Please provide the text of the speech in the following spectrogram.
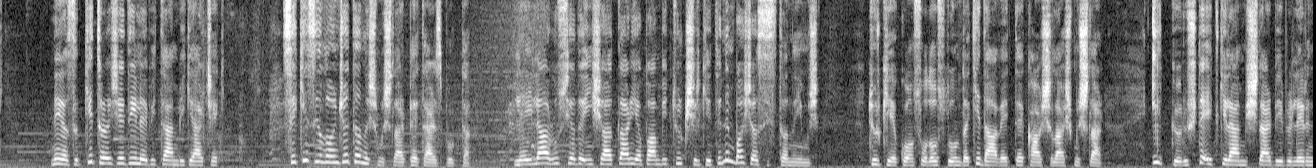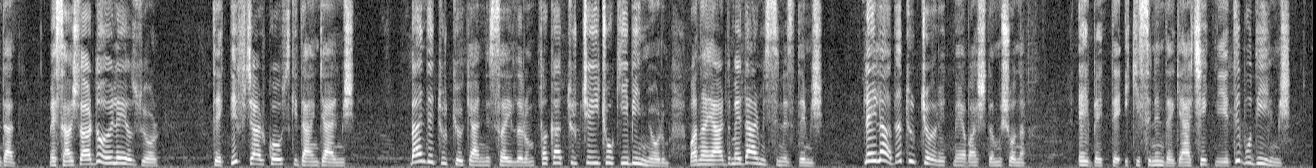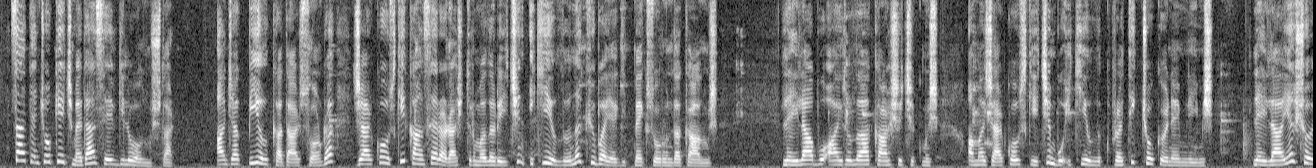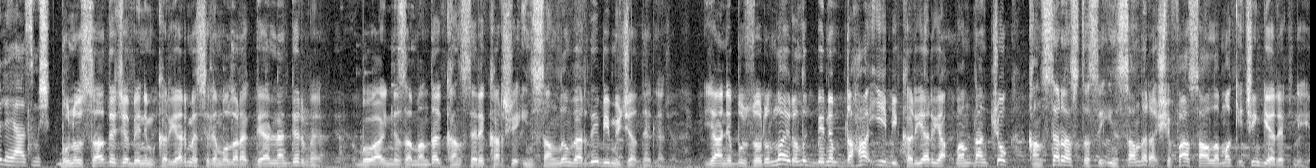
Ne yazık ki trajediyle biten bir gerçek. 8 yıl önce tanışmışlar Petersburg'da. Leyla Rusya'da inşaatlar yapan bir Türk şirketinin baş asistanıymış. Türkiye konsolosluğundaki davette karşılaşmışlar. İlk görüşte etkilenmişler birbirlerinden. Mesajlarda öyle yazıyor. Teklif Cerkovski'den gelmiş. Ben de Türk kökenli sayılırım fakat Türkçeyi çok iyi bilmiyorum. Bana yardım eder misiniz demiş. Leyla da Türkçe öğretmeye başlamış ona. Elbette ikisinin de gerçek niyeti bu değilmiş. Zaten çok geçmeden sevgili olmuşlar. Ancak bir yıl kadar sonra Jerkovski kanser araştırmaları için iki yıllığına Küba'ya gitmek zorunda kalmış. Leyla bu ayrılığa karşı çıkmış ama Jerkovski için bu iki yıllık pratik çok önemliymiş. Leyla'ya şöyle yazmış. Bunu sadece benim kariyer meselem olarak değerlendirme. Bu aynı zamanda kansere karşı insanlığın verdiği bir mücadele. Yani bu zorunlu ayrılık benim daha iyi bir kariyer yapmamdan çok kanser hastası insanlara şifa sağlamak için gerekli.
